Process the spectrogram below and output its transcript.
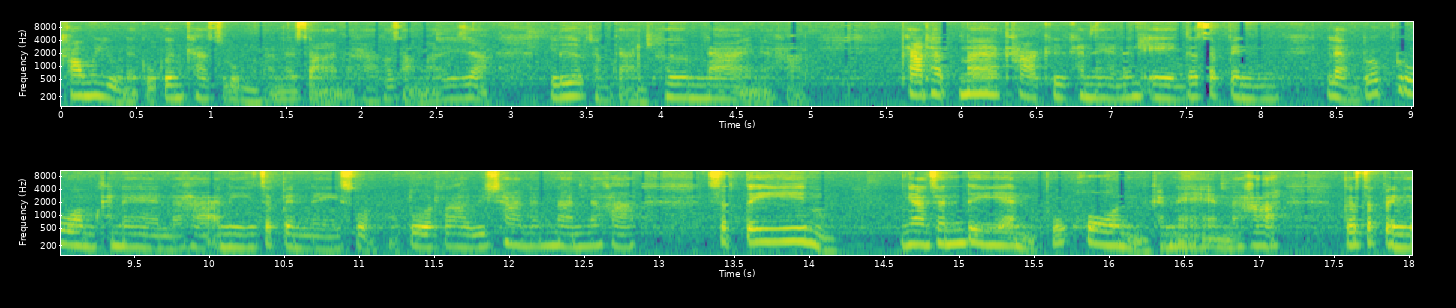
เข้ามาอยู่ใน Google Classroom ของท่านอาจารย์นะคะ ก็สามารถที่จะเลือกทำการเพิ่มได้นะคะค่ะถัดมาค่ะคือคะแนนนั่นเองก็จะเป็นแหล่งรวบรวมคะแนนนะคะ อันนี้จะเป็นในส่วนของตัวรายวิชานั้นๆนะคะสตรีมงานชั้นเรียน ผู้คนคะแนนนะคะ ก็จะเป็นใน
